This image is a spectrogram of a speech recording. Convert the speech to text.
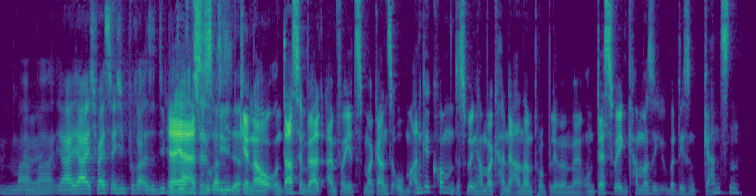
Mama, äh, ja, ja, ich weiß, welche Pyramide, also die ja, ja, genau, und da sind wir halt einfach jetzt mal ganz oben angekommen und deswegen haben wir keine anderen Probleme mehr. Und deswegen kann man sich über diesen ganzen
